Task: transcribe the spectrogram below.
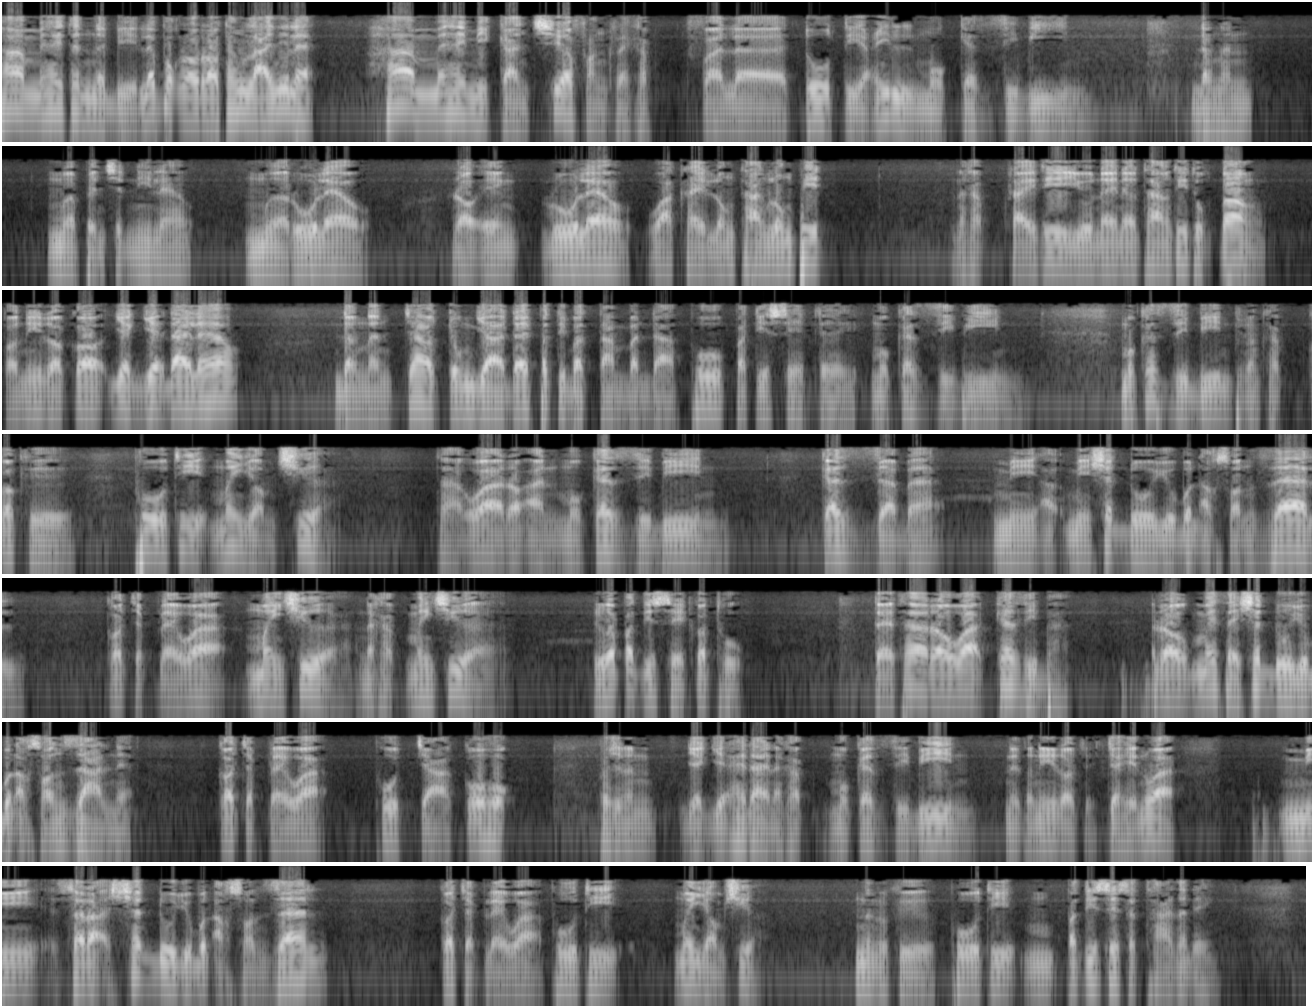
ห้ามไม่ให้ท่านนบี และพวกเราเราทั้งหลายนี่แหละ ห้ามไม่ให้มีการเชื่อฟังใครครับฟาลาตูติอิลมุกซิบีนดังนั้นเมื่อเป็นเช่นนี้แล้ว เมื่อรู้แล้ว เราเองรู้แล้วว่าใครหลงทางหลงผิดนะครับ ใครที่อยู่ในแนวทางที่ถูกต้อง ตอนนี้เราก็แยกแยะได้แล้ว ดังนั้นเจ้าจงอย่าได้ปฏิบัติตามบรรดาผู้ปฏิเสธเลยโมกัสซีบีนโมกัสซีบีนเป็นครับก็คือผู้ที่ไม่ยอมเชื่อ ถ้าว่าเราอ่านโมกัสซีบีนกัซซบะมีมีชัดดูอยู่บนอักษรแซลก็จะแปลว่า ไม่เชื่อนะครับ ไม่เชื่อ หรือว่าปฏิเสธก็ถูก แต่ถ้าเราว่าแค่สิบะเราไม่ใส่ชัดดูอยู่บนอักษรซานเนี่ย ก็จะแปลว่า พูดจาโกหก เพราะฉะนั้นแยกแยะให้ได้นะครับโมกซิบีนในตอนนี้เราจะจะเห็นว่ามีสระชัดดูอยู่บนอักษรซลก็จะแปลว่าผู้ที่ไม่ยอมเชื่อ นั่นก็คือผู้ที่ปฏิเสธศรัทธานั่นเอง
